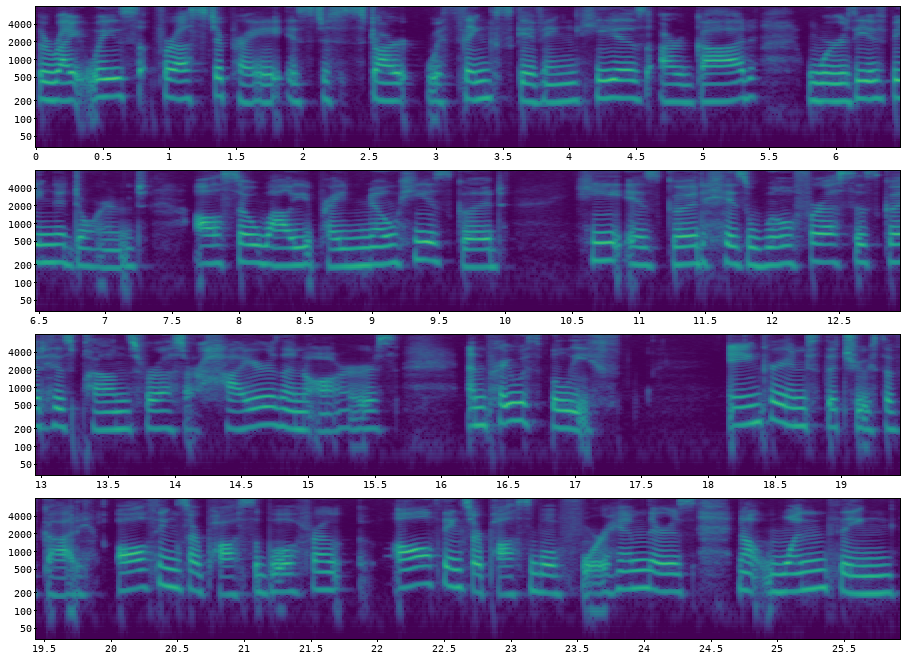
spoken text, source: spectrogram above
the right ways for us to pray is to start with thanksgiving. He is our God, worthy of being adorned. Also, while you pray, know He is good. He is good. His will for us is good. His plans for us are higher than ours. And pray with belief anchor into the truth of God. All things are possible from all things are possible for him. There is not one thing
